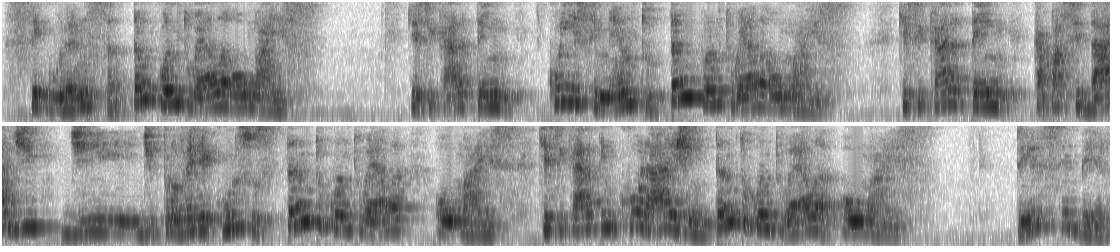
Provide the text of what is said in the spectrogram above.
segurança tão quanto ela ou mais que esse cara tem conhecimento tão quanto ela ou mais, que esse cara tem capacidade de, de prover recursos tanto quanto ela ou mais, que esse cara tem coragem tanto quanto ela ou mais. Perceber,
